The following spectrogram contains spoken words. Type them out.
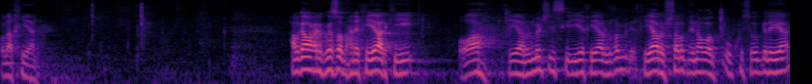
walaa khiyaana halkaa waxaynu kaga soo baxnay khiyaarkii oo ah khiyaarulmajliska iyo khiyaar khiyaaru shardina waa uu ku soo gelayaa.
